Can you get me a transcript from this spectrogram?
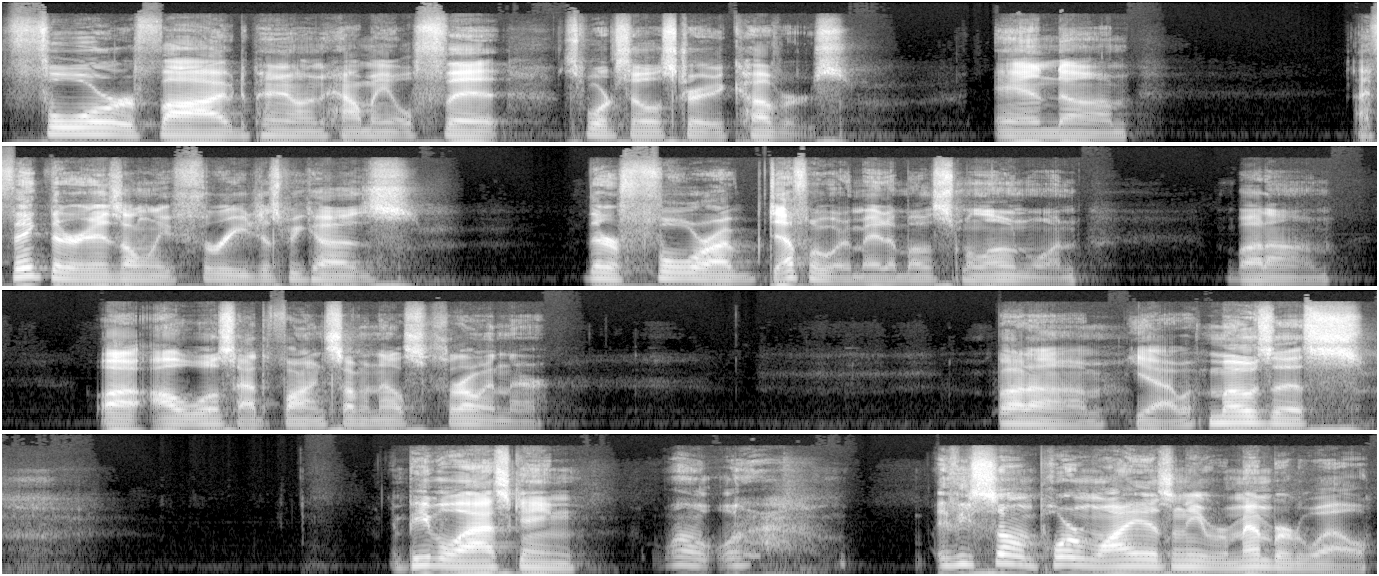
four or five, depending on how many will fit, Sports Illustrated covers, and um, I think there is only three, just because there are four. I definitely would have made a Moses Malone one, but um, uh, I'll also have to find something else to throw in there. But um, yeah, with Moses, and people asking, well, if he's so important, why isn't he remembered well?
